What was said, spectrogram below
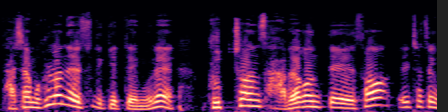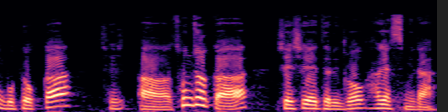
다시 한번 흘러낼 수도 있기 때문에 9,400원대에서 1차적인 목표가 제, 어, 손절가 제시해 드리도록 하겠습니다.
